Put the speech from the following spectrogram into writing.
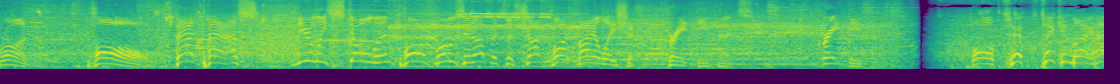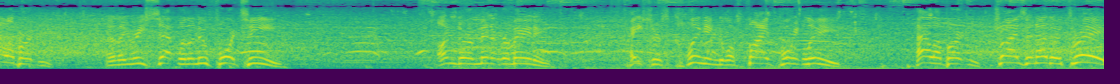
Run. Paul. Bad pass. Nearly stolen. Paul throws it up. It's a shot clock violation. Great defense. Great defense. Ball tipped, taken by Halliburton. And they reset with a new 14. Under a minute remaining. Pacers clinging to a five-point lead. Halliburton tries another three.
